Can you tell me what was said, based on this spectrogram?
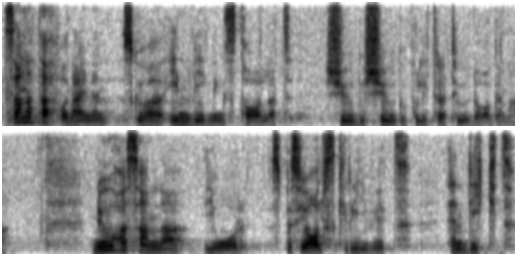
Sanna Tahvanainen skulle ha invigningstalat 2020 på litteraturdagarna. Nu har Sanna i år specialskrivit en dikt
